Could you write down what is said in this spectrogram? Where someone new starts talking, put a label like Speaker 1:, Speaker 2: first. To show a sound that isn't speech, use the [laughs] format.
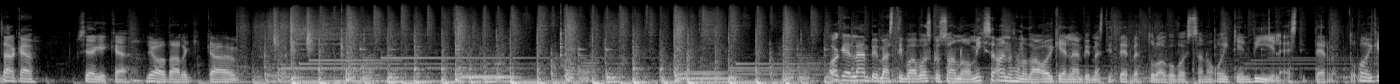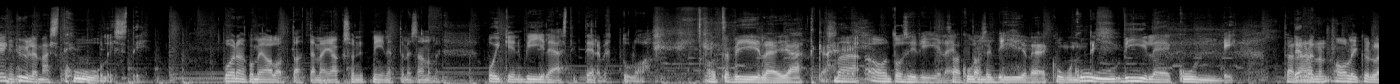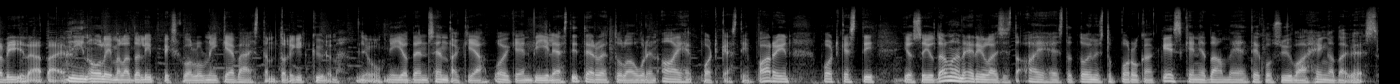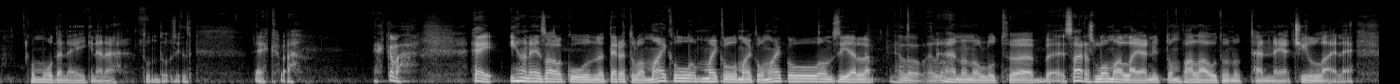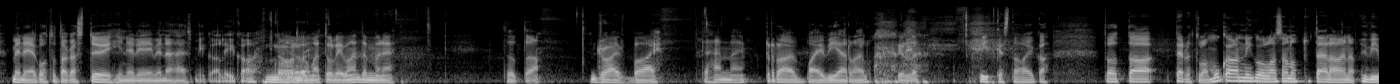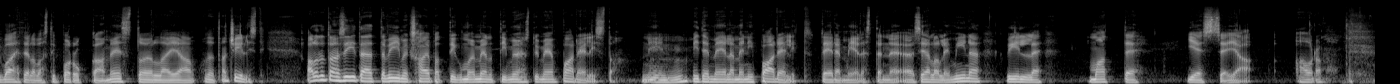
Speaker 1: Täällä käy. Sielläkin käy.
Speaker 2: Joo, täälläkin käy.
Speaker 1: Oikein lämpimästi, vai voisiko sanoa, miksi aina sanotaan oikein lämpimästi tervetuloa, kun voisi sanoa oikein viileästi tervetuloa?
Speaker 3: Oikein
Speaker 1: Niin
Speaker 3: kylmästi.
Speaker 1: Kuulisti. Voidaanko me aloittaa tämä jakso nyt niin, että me sanomme oikein viileästi tervetuloa?
Speaker 2: Oot sä viileä jätkä?
Speaker 1: Mä oon tosi viileä
Speaker 2: Sä oot
Speaker 1: kundi.
Speaker 2: tosi viileä kundi.
Speaker 1: Ku, viileä kundi.
Speaker 2: Tänään
Speaker 1: Tervet-
Speaker 2: oli kyllä viileä päivä.
Speaker 1: Niin oli, mä laitoin lippiksi, kun ollut niin keväistä, mutta olikin kylmä.
Speaker 2: Juu.
Speaker 1: Niin joten sen takia oikein viileästi tervetuloa uuden aihe-podcastin pariin. Podcasti, jossa jutellaan erilaisista aiheista toimistoporukan kesken ja tämä on meidän tekosyy vaan hengata yhdessä, kun muuten ei ikinä nähdä, tuntuu siltä. Ehkä vähän.
Speaker 3: Ehkä vähän.
Speaker 1: Hei, ihan ensi alkuun tervetuloa Michael. Michael, Michael, Michael on siellä.
Speaker 4: Hello, hello.
Speaker 1: Hän on ollut sairaslomalla ja nyt on palautunut tänne ja chillailee. Menee kohta takaisin töihin, eli ei me nähdä edes Mika liikaa.
Speaker 2: No, no.
Speaker 4: mä tuli vaan tämmönen tota, drive-by tähän näin.
Speaker 1: Drive-by-vierailu
Speaker 4: Kyllä.
Speaker 1: pitkästä aikaa. Tota, tervetuloa mukaan, niin kuin ollaan sanottu, täällä aina hyvin vaihtelevasti porukkaa mestoilla ja otetaan chillisti. Aloitetaan siitä, että viimeksi haipattiin, kun me meinattiin myöhästyä meidän padelista, niin mm-hmm. miten meillä meni padelit teidän mielestänne? Siellä oli minä, Ville, Matte, Jesse ja Auramo.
